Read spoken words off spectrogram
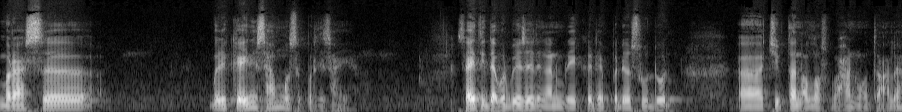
merasa mereka ini sama seperti saya. Saya tidak berbeza dengan mereka daripada sudut uh, ciptaan Allah Subhanahu Wa Taala.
